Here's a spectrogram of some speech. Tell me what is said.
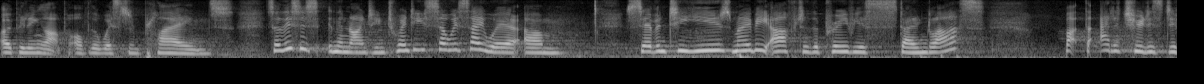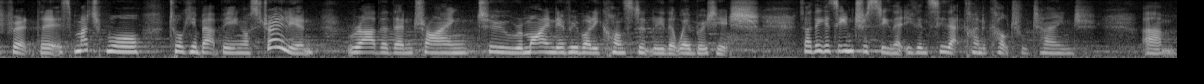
opening up of the Western Plains. So this is in the 1920s. So we say we're um, 70 years maybe after the previous stained glass. But the attitude is different. It's much more talking about being Australian rather than trying to remind everybody constantly that we're British. So I think it's interesting that you can see that kind of cultural change um,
